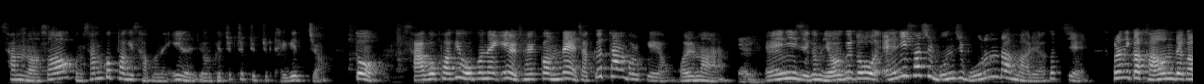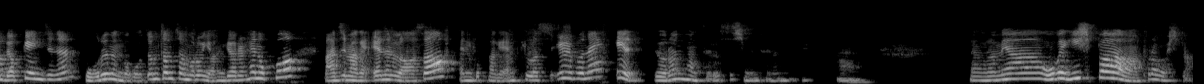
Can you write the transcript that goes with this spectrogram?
3 넣어서 그럼 3 곱하기 4분의 1 이렇게 쭉쭉쭉쭉 되겠죠. 또 4 곱하기 5분의 1 될 건데 자 끝항 볼게요. 얼마야? N. n이 지금 여기도 n이 사실 뭔지 모른단 말이야. 그치? 그러니까 가운데가 몇 개인지는 모르는 거고 점점점으로 연결을 해놓고 마지막에 n을 넣어서 n 곱하기 n 플러스 1분의 1 이런 형태로 쓰시면 되는 거예요. 어. 자 그러면 520번 풀어봅시다.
